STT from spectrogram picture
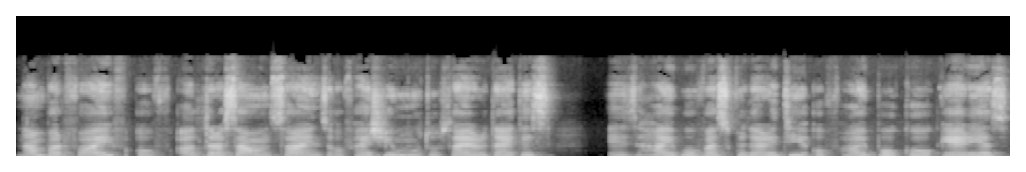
Number 5 of ultrasound signs of Hashimoto thyroiditis is hypovascularity of hypoechoic areas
